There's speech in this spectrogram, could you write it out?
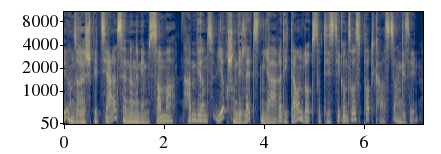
Für unsere Spezialsendungen im Sommer haben wir uns, wie auch schon die letzten Jahre, die Download-Statistik unseres Podcasts angesehen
